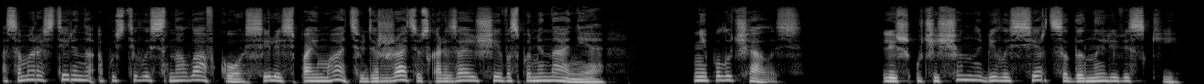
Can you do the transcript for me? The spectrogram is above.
а сама растерянно опустилась на лавку, силясь поймать, удержать ускользающие воспоминания — не получалось. Лишь учащенно билось сердце да ныли виски.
